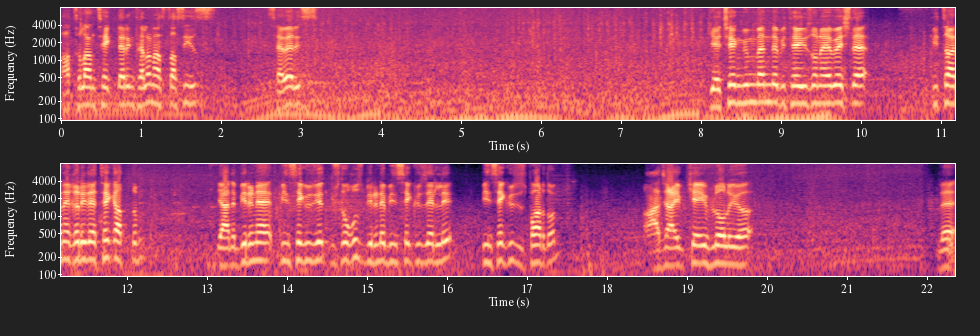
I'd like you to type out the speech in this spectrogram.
atılan teklerin falan hastasıyız. Severiz. Geçen gün ben de bir T110 E5 ile bir tane grille tek attım. Yani birine 1879, birine 1850. 1800 pardon. Acayip keyifli oluyor. Ve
